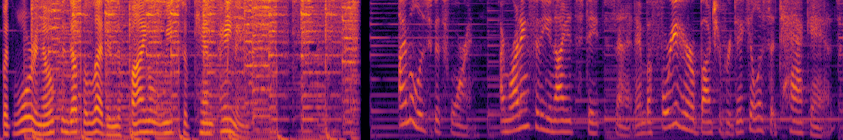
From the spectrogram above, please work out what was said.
but Warren opened up a lead in the final weeks of campaigning. I'm Elizabeth Warren. I'm running for the United States Senate, and before you hear a bunch of ridiculous attack ads,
